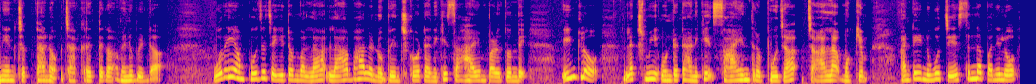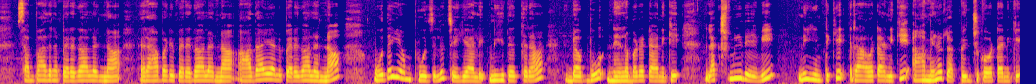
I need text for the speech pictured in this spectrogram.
నేను చెప్తాను జాగ్రత్తగా వినుబిడ్డ ఉదయం పూజ చేయటం వల్ల లాభాలను పెంచుకోవటానికి సహాయం పడుతుంది. ఇంట్లో లక్ష్మి ఉండటానికి సాయంత్రం పూజ చాలా ముఖ్యం. అంటే నువ్వు చేస్తున్న పనిలో సంపాదన పెరగాలన్నా రాబడి పెరగాలన్నా ఆదాయాలు పెరగాలన్నా ఉదయం పూజలు చేయాలి నీ దగ్గర డబ్బు నిలబడటానికి లక్ష్మీదేవి నీ ఇంటికి రావటానికి ఆమెను రప్పించుకోవటానికి.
